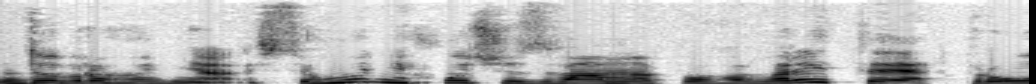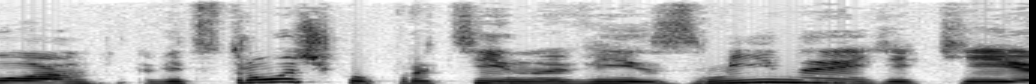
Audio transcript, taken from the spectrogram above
Доброго дня. Сьогодні хочу з вами поговорити про відстрочку, про ті нові зміни, які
